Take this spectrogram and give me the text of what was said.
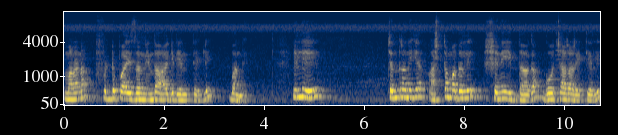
ಮರಣ ಫುಡ್ ಪಾಯ್ಸನ್ನಿಂದ ಆಗಿದೆ ಅಂತೇಳಿ ಬಂದಿದೆ. ಇಲ್ಲಿ ಚಂದ್ರನಿಗೆ ಅಷ್ಟಮದಲ್ಲಿ ಶನಿ ಇದ್ದಾಗ ಗೋಚಾರ ರೀತಿಯಲ್ಲಿ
